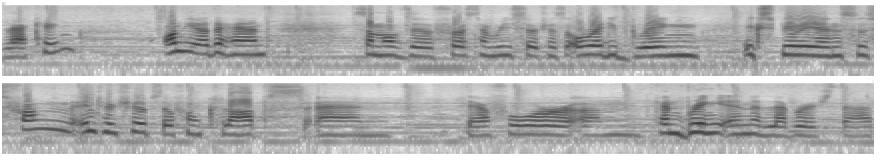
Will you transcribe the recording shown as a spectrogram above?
lacking. On the other hand, some of the first-time researchers already bring experiences from internships or from clubs and therefore um, can bring in and leverage that.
